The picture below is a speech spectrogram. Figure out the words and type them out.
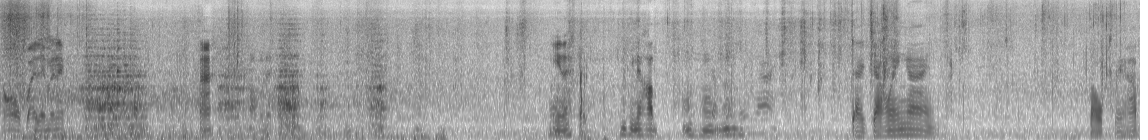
เอาออกไปเลยไหมเนี่ย ฮะ ออกไปเลย นี่นะนี่นะครับอื้อหือง่ายจากจะเอาง่ายๆตกเลยครับ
